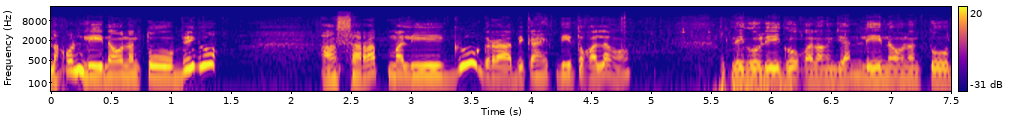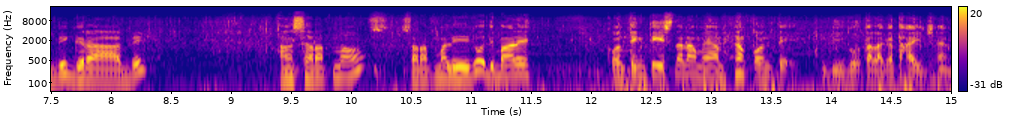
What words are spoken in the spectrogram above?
Naku, linaw ng tubig oh. Ang sarap maligo, grabe kahit dito ka lang oh. Ligo-ligo ka lang diyan, linaw ng tubig, grabe. Ang sarap mo, oh. sarap maligo, di ba? Konting tiis na lang, maya ng konti. Ligo talaga tayo diyan.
